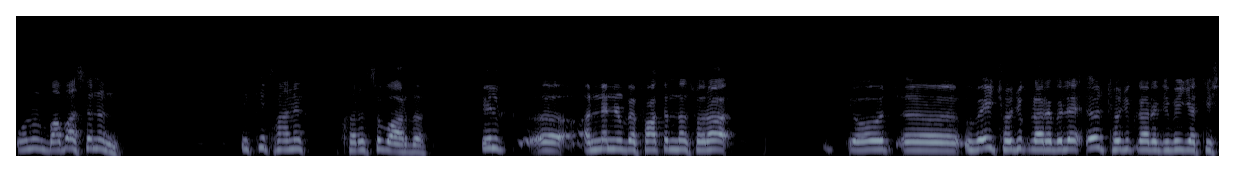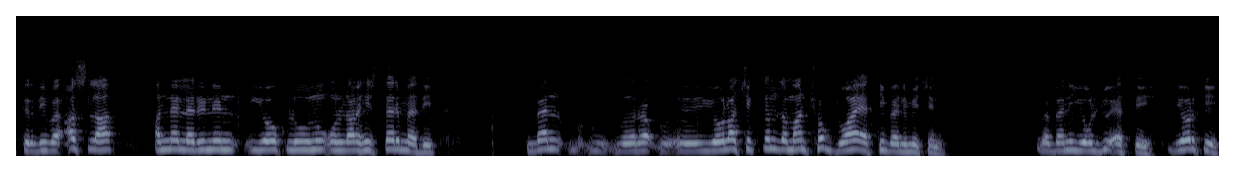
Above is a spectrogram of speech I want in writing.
Onun babasının iki tane karısı vardı. İlk e, annenin vefatından sonra o e, üvey çocukları bile öz çocukları gibi yetiştirdi ve asla annelerinin yokluğunu onlara hissetmedi. Ben e, yola çıktığım zaman çok dua etti benim için ve beni yolcu etti. Diyor ki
